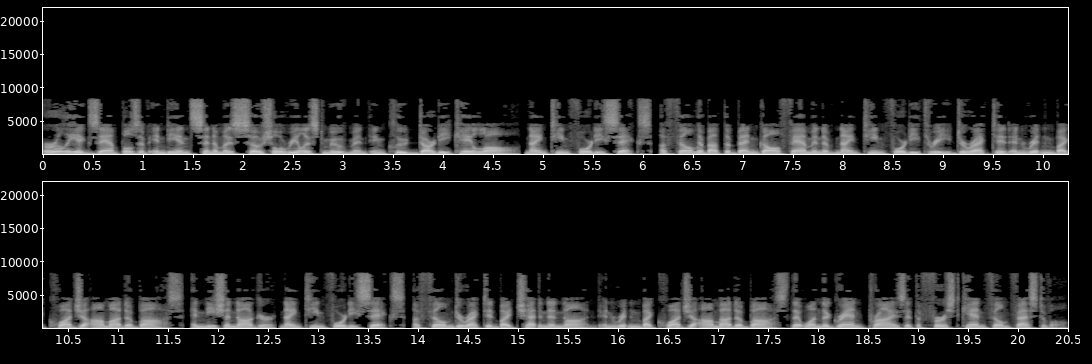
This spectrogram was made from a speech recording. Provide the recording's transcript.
Early examples of Indian cinema's social realist movement include Dharti Ke Lal (1946), a film about the Bengal famine of 1943 directed and written by Khwaja Ahmad Abbas, and Nisha Nagar (1946), a film directed by Chetan Anand and written by Khwaja Ahmad Abbas that won the grand prize at the first Cannes Film Festival.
